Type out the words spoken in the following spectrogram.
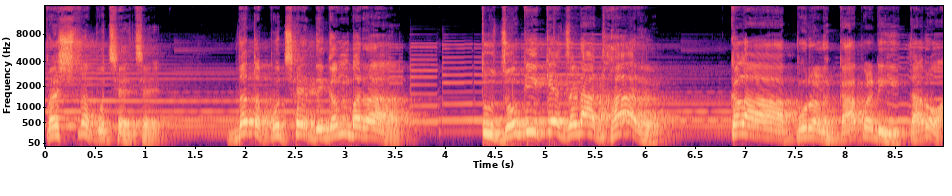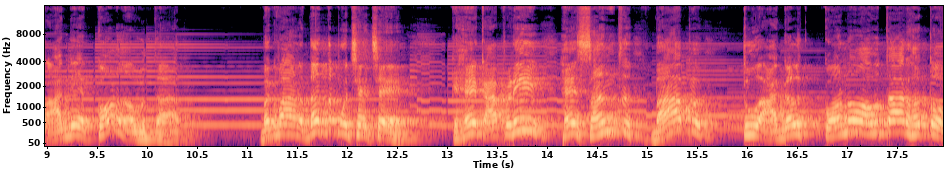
પ્રશ્ન પૂછે છે, દત્ત પૂછે દિગંબરા, તું જોગી કે જડાધાર? કળા પૂરણ કાપડી તારો આગે કોણ અવતાર? ભગવાન દત્ત પૂછે છે, કે હે કાપડી, હે સંત, બાપ, તું આગળ કોનો અવતાર હતો?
